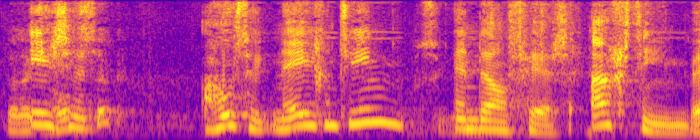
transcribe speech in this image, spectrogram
Welk is hoofdstuk? het hoofdstuk 19 en dan vers 18b.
